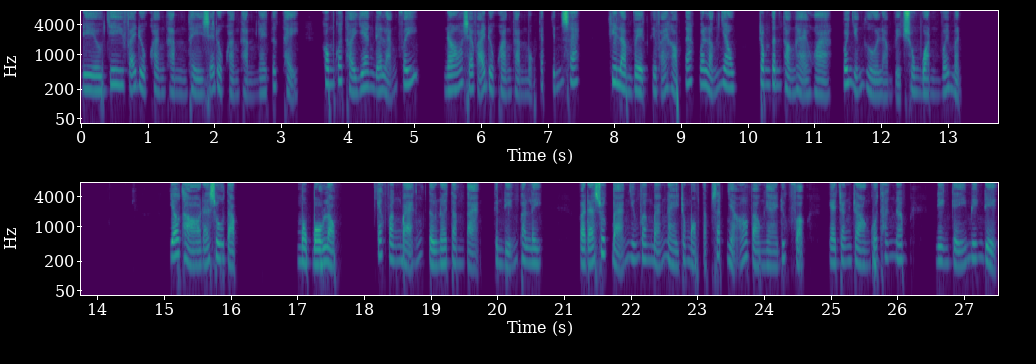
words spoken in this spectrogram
Điều chi phải được hoàn thành thì sẽ được hoàn thành ngay tức thị, không có thời gian để lãng phí. Nó sẽ phải được hoàn thành một cách chính xác. Khi làm việc thì phải hợp tác với lẫn nhau, trong tinh thần hài hòa với những người làm việc xung quanh với mình. Giáo thọ đã sưu tập một bộ lọc các văn bản từ nơi tâm tạng, kinh điển Pali và đã xuất bản những văn bản này trong một tập sách nhỏ vào ngày Đức Phật, ngày trăng tròn của tháng 5, niên kỷ Miến Điện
